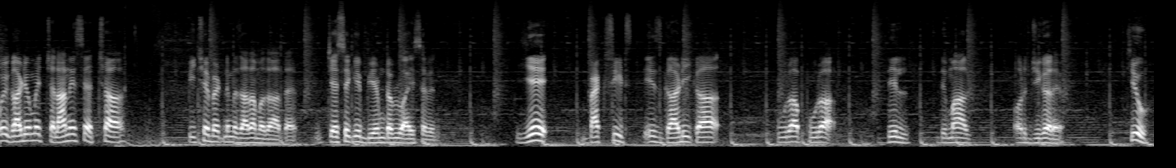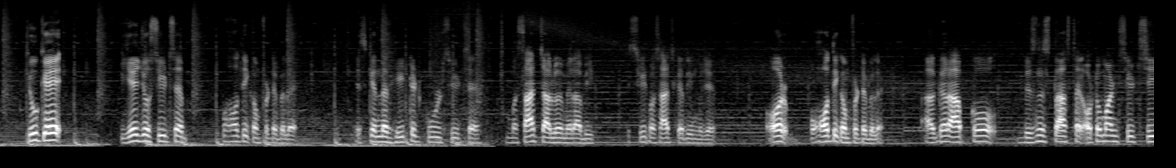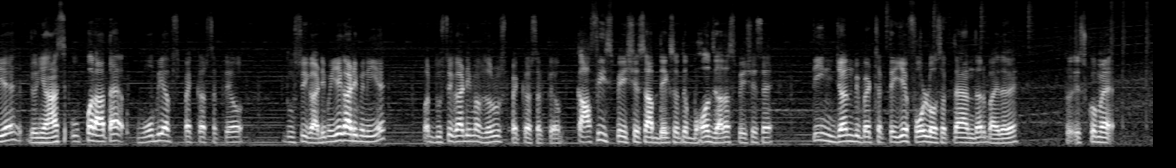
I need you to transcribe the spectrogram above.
कोई गाड़ियों में चलाने से अच्छा पीछे बैठने में ज़्यादा मज़ा आता है, जैसे कि B M W I seven. ये बैक सीट्स इस गाड़ी का पूरा पूरा दिल, दिमाग और जिगर है। क्यों? क्योंकि ये जो सीट्स है, बहुत ही कंफर्टेबल है। इसके अंदर हीटेड कूल्ड सीट्स है। मसाज चालू है मेरा भी। सीट मसाज कर रही मुझे। और बहुत ही कंफर्टेबल है। अगर आपको business class style ottoman seat चाहिए, जो यहाँ से ऊपर आता है, वो भी आप स्पेक कर सकते हो। दूसरी गाड़ी में, ये गाड़ी में नहीं है, पर दूसरी गाड़ी में आप ज़रूर स्पेक कर सकते हो। काफ़ी स्पेशियस आप देख सकते हो, बहुत ज़्यादा स्पेशियस है। तीन जन भी बैठ सकते हैं, ये फोल्ड हो सकता है अंदर बाय द वे तो इसको मैं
